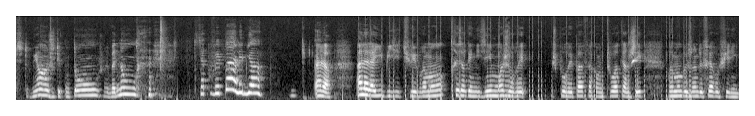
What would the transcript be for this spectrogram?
C'était bien, j'étais content. Ben non, ça pouvait pas aller bien. Alors, ah là là, tu es vraiment très organisé. Moi, je pourrais pas faire comme toi car j'ai vraiment besoin de faire au feeling.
